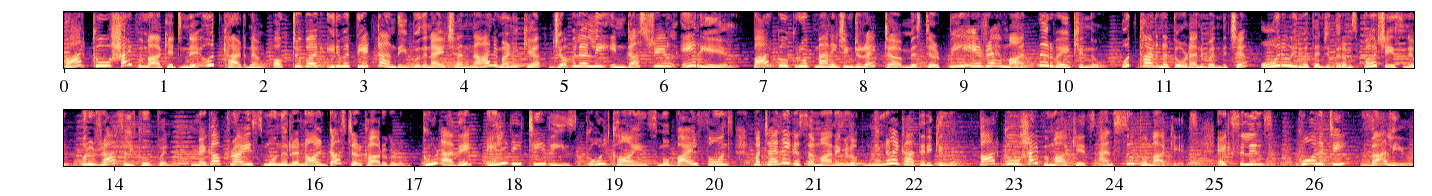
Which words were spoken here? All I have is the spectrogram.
പാർക്കോ hyper മാർക്കറ്റിന്റെ ഉദ്ഘാടനം October ഇരുപത്തിയെട്ടാം തീയതി ബുധനാഴ്ച നാല് മണിക്ക് ജോബലല്ലി ഇൻഡസ്ട്രിയൽ ഏരിയയിൽ. Parco group managing director mister P A Rahman നിർവഹിക്കുന്നു. ഉദ്ഘാടനത്തോടനുബന്ധിച്ച് ഓരോ ഇരുപത്തിയഞ്ച് ദിറംസ് പർച്ചേസിനും ഒരു റാഫിൽ കൂപ്പൺ മെഗാ പ്രൈസ് മൂന്ന് റെനോൾഡ് ഡസ്റ്റർ കാറുകളും. കൂടാതെ L E D TVs gold coins mobile phones മറ്റനേക സമ്മാനങ്ങളും നിങ്ങളെ കാത്തിരിക്കുന്നു. Parco hypermarkets and supermarkets excellence quality value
